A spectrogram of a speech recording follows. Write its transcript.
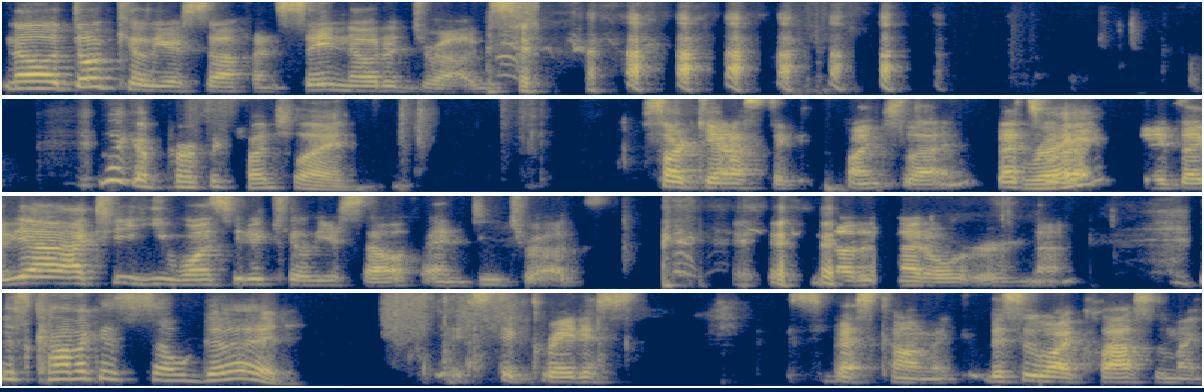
no, don't kill yourself and say no to drugs. like a perfect punchline. Sarcastic punchline. That's right. It's like, yeah, actually, he wants you to kill yourself and do drugs. not in that order. No. This comic is so good. It's the greatest. It's the best comic. This is why Clowes is my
